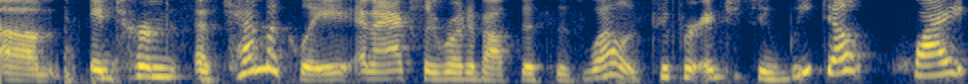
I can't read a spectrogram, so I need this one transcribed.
Um, in terms of chemically, and I actually wrote about this as well, it's super interesting. We don't quite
